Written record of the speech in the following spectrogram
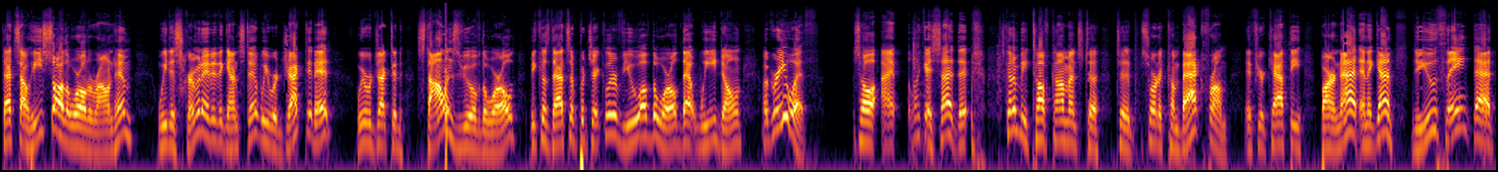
That's how he saw the world around him. We discriminated against it. We rejected it. We rejected Stalin's view of the world because that's a particular view of the world that we don't agree with. So I like I said, it's going to be tough comments to to sort of come back from if you're Kathy Barnette. And again, do you think that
